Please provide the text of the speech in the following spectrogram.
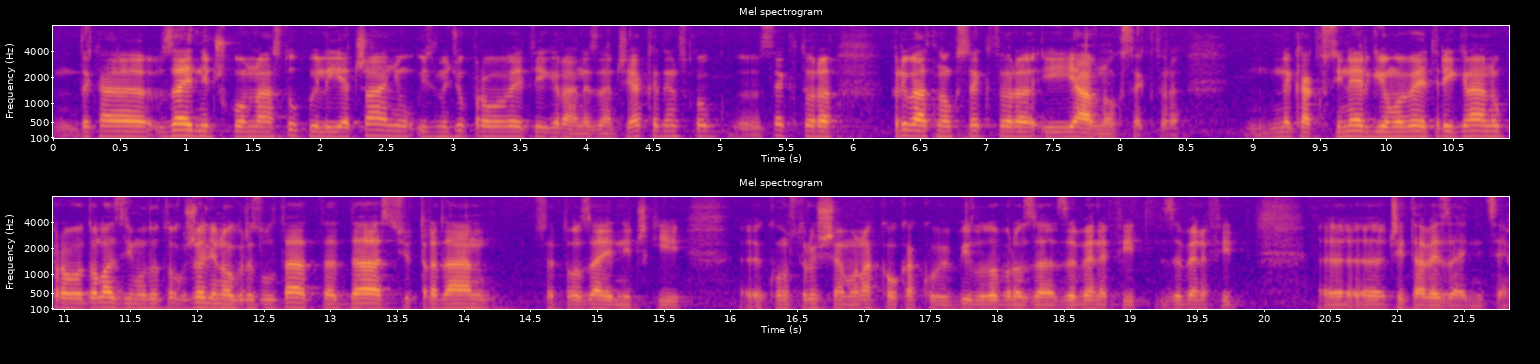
da ka, zajedničkom nastupu ili jačanju između upravo ove te grane, znači akademskog e, sektora, privatnog sektora i javnog sektora. Nekako sinergijom ove tri grane upravo dolazimo do tog željenog rezultata da sutra dan sve to zajednički e, konstruišemo onako kako bi bilo dobro za, za benefit, za benefit čitave zajednice.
